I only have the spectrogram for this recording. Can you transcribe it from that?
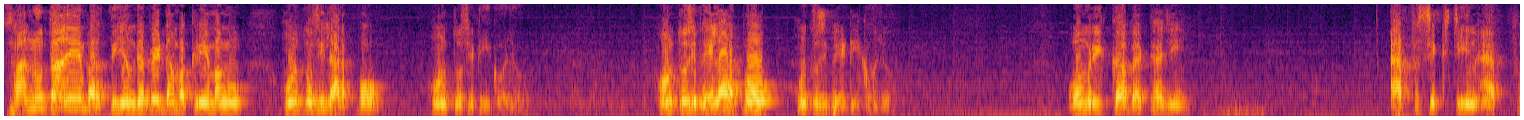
ਸਾਨੂੰ ਤਾਂ ਐ ਵਰਤੀ ਜਾਂਦੇ ਭੇਡਾਂ ਬੱਕਰੀਆਂ ਵਾਂਗੂ, ਹੁਣ ਤੁਸੀਂ ਲੜ ਪੋ ਹੁਣ ਤੁਸੀਂ ਠੀਕ ਹੋ ਜਾਓ। ਹੁਣ ਤੁਸੀਂ ਫੇਰ ਲੜ ਪਓ, ਹੁਣ ਤੁਸੀਂ ਫੇਰ ਠੀਕ ਹੋ ਜਾਓ। ਉਹ ਅਮਰੀਕਾ ਬੈਠਾ ਜੀ F16 F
